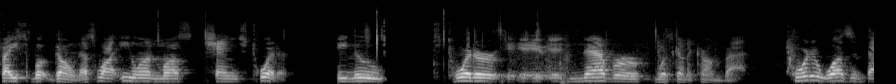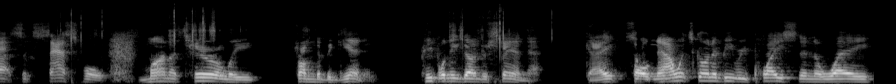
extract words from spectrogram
Facebook gone. That's why Elon Musk changed Twitter. He knew Twitter, it, it, it never was going to come back. Twitter wasn't that successful monetarily from the beginning. People need to understand that. Okay. So now it's going to be replaced in the way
